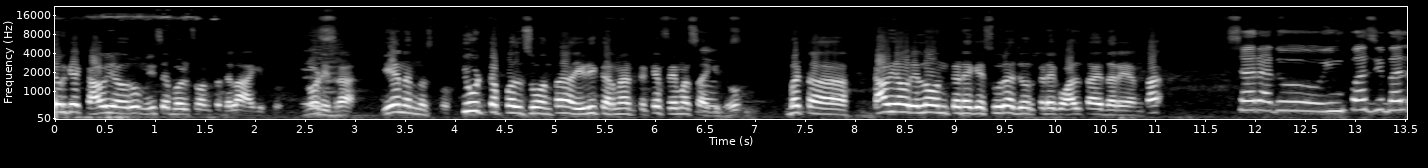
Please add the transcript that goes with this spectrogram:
ಅವ್ರಿಗೆ ಕಾವ್ಯ ಅವರು ಮೀಸೆ ಬಳಸುವಂತದೆಲ್ಲ ಆಗಿತ್ತು. ನೋಡಿದ್ರಾ? ಏನ್ ಅನ್ನಿಸ್ತು? ಕ್ಯೂಟ್ ಕಪಲ್ಸ್ ಅಂತ ಇಡೀ ಕರ್ನಾಟಕಕ್ಕೆ ಫೇಮಸ್ ಆಗಿದ್ದು. ಬಟ್ ಕಾವ್ಯ ಅವ್ರು ಎಲ್ಲೋ ಒಂದ್ ಕಡೆಗೆ ಸೂರಜ್ ಅವ್ರ ಕಡೆಗೆ ವಾಳ್ತಾ ಇದ್ದಾರೆ ಅಂತ ಸರ್ ಅದು ಇಂಪಾಸಿಬಲ್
